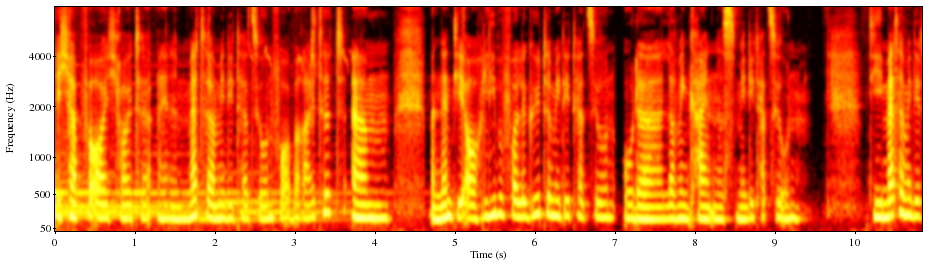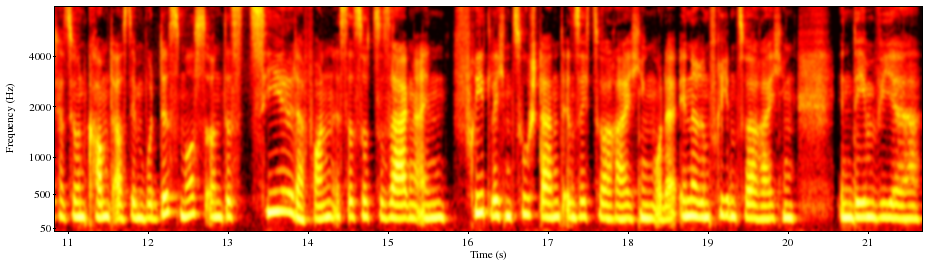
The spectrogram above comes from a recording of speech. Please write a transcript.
Ich habe für euch heute eine Metta-Meditation vorbereitet. Ähm, man nennt die auch liebevolle Güte-Meditation oder Loving-Kindness-Meditation. Die Metta-Meditation kommt aus dem Buddhismus und das Ziel davon ist es sozusagen, einen friedlichen Zustand in sich zu erreichen oder inneren Frieden zu erreichen, indem wir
